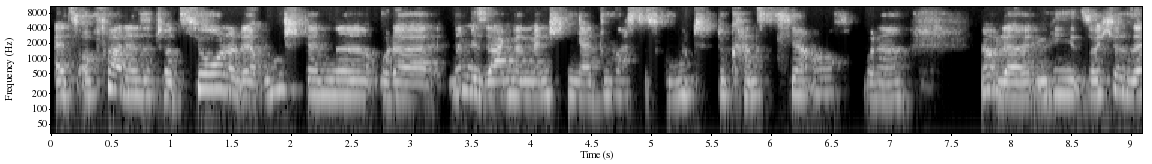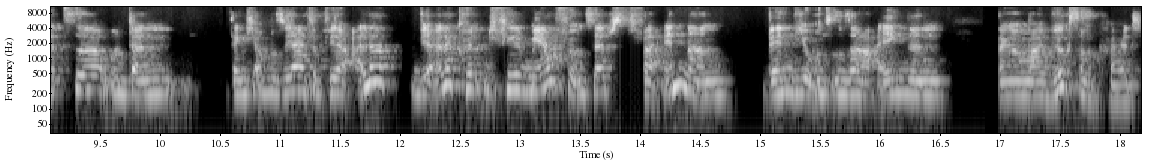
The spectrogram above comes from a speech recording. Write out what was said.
als Opfer der Situation oder der Umstände oder ne, mir sagen dann Menschen, ja, du hast es gut, du kannst es ja auch oder Ne, oder irgendwie solche Sätze. Und dann denke ich auch mal so, ja, ich glaube, wir alle, wir alle könnten viel mehr für uns selbst verändern, wenn wir uns unserer eigenen, sagen wir mal, Wirksamkeit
